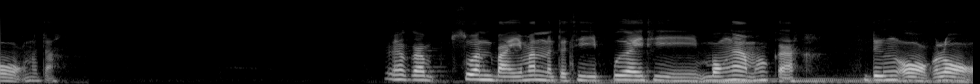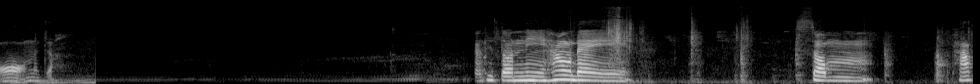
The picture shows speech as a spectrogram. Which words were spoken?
ออกเนาะจ้ะแล้วก็ส่วนใบมันเนาะจะที่เปื่อยที่บ่งงามเฮาก็ดึงออกหลอกออกเนาะจ้ะที่ตอนนี้เฮาได้ซ่อมพัก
